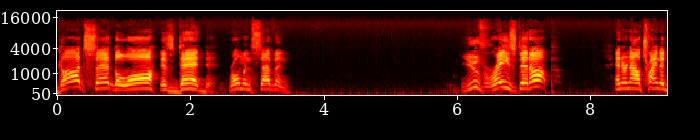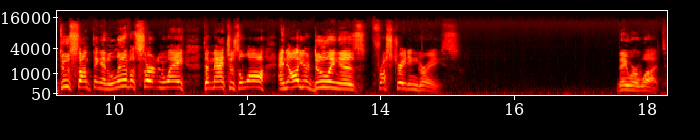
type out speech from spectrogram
God said the law is dead. Romans 7. You've raised it up and are now trying to do something and live a certain way that matches the law, and all you're doing is frustrating grace. They were what?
